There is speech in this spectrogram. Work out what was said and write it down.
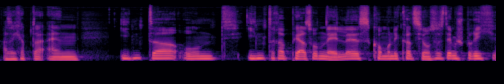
Also ich habe da ein inter- und intrapersonelles Kommunikationssystem, sprich,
